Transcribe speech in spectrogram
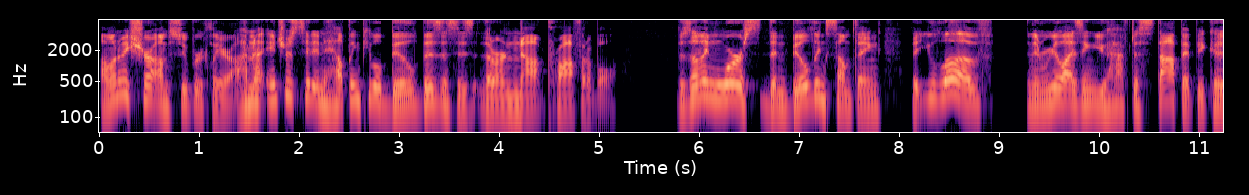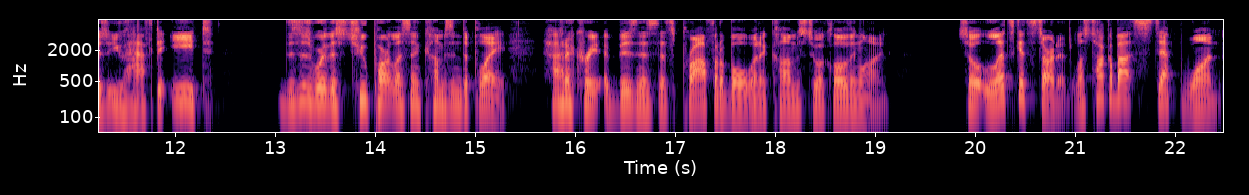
I want to make sure I'm super clear. I'm not interested in helping people build businesses that are not profitable. There's nothing worse than building something that you love and then realizing you have to stop it because you have to eat. This is where this two part lesson comes into play how to create a business that's profitable when it comes to a clothing line. So let's get started. Let's talk about step one.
